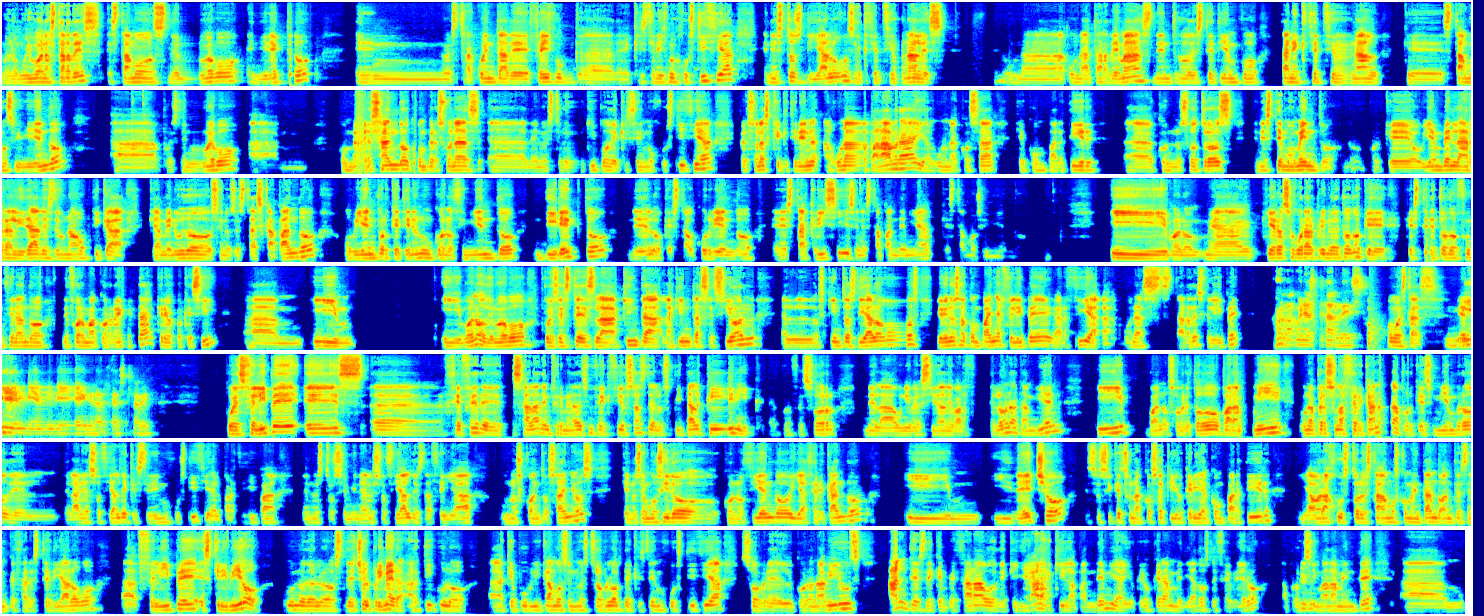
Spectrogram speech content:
Bueno, muy buenas tardes. Estamos de nuevo en directo en nuestra cuenta de Facebook eh, de Cristianismo y Justicia en estos diálogos excepcionales. Una, tarde más dentro de este tiempo tan excepcional que estamos viviendo. Ah, pues de nuevo conversando con personas eh, de nuestro equipo de Cristianismo y Justicia, personas que tienen alguna palabra y alguna cosa que compartir eh, con nosotros en este momento, porque o bien ven la realidad desde una óptica que a menudo se nos está escapando, o bien porque tienen un conocimiento directo de lo que está ocurriendo en esta crisis, en esta pandemia que estamos viviendo. Y bueno, me quiero asegurar primero de todo que, esté todo funcionando de forma correcta, creo que sí. y y bueno, de nuevo, pues esta es la quinta, la quinta sesión, los quintos diálogos, y hoy nos acompaña Felipe García. Buenas tardes, Felipe. Hola, buenas tardes. ¿Cómo estás? Bien, bien, bien, gracias, Xavi. Pues Felipe es eh, jefe de sala de enfermedades infecciosas del Hospital Clínic, profesor de la Universidad de Barcelona también, y, bueno, sobre todo para mí, una persona cercana porque es miembro del, área social de Cristianismo y Justicia. Él participa en nuestro seminario social desde hace ya unos cuantos años, que nos hemos ido conociendo y acercando. Y, y, de hecho, eso sí que es una cosa que yo quería compartir y ahora justo lo estábamos comentando antes de empezar este diálogo. Ah, Felipe escribió uno de los, de hecho el primer artículo que publicamos en nuestro blog de Cristian Justicia sobre el coronavirus antes de que empezara o de que llegara aquí la pandemia, yo creo que eran mediados de febrero aproximadamente,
